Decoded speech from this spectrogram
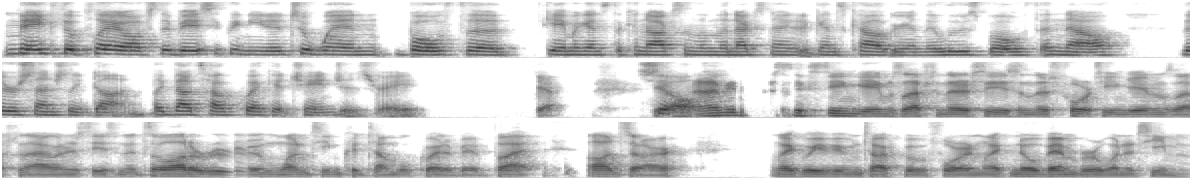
make the playoffs, they basically needed to win both the game against the Canucks and then the next night against Calgary, and they lose both, and now they're essentially done. Like that's how quick it changes, right? Yeah. So and I mean, there's 16 games left in their season. There's 14 games left in the Islanders season. It's a lot of room. One team could tumble quite a bit, but odds are, like we've even talked about before, in like November when a team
